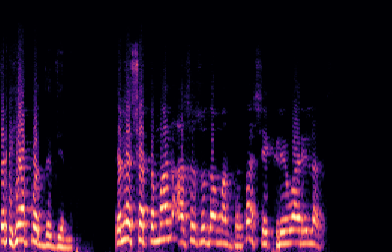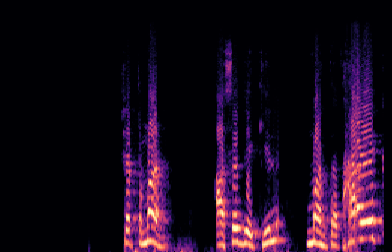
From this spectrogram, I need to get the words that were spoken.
तर ह्या पद्धतीनं. त्याला शतमान असं सुद्धा म्हणतात शेकडेवारीलाच शतमान. असं देखील म्हणतात. हा एक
